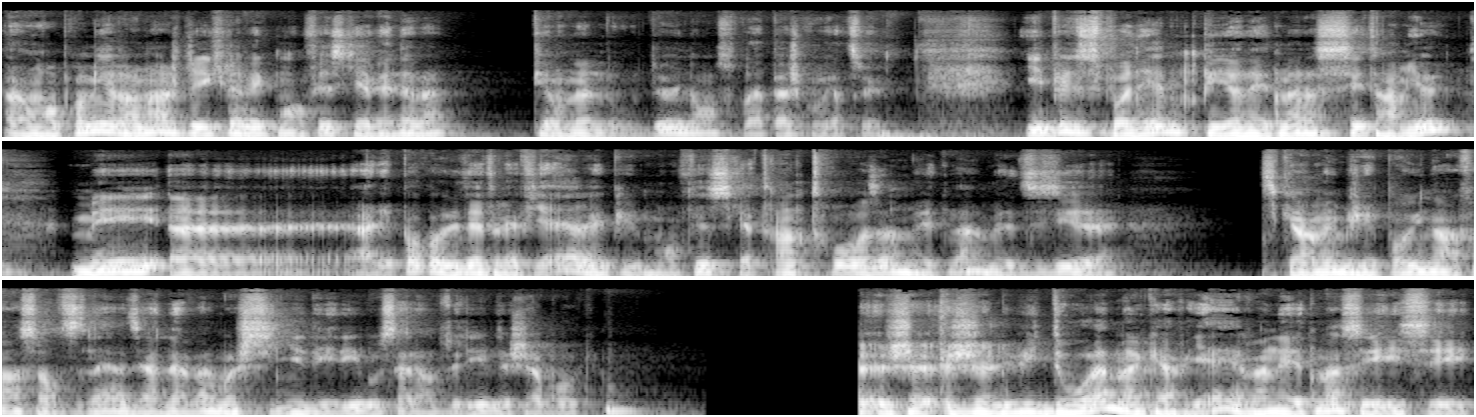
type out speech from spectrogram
Alors, mon premier roman, je l'ai écrit avec mon fils qui avait 9 ans. Puis on a nos deux noms sur la page couverture. Il est plus disponible, puis honnêtement, c'est tant mieux. Mais euh, à l'époque, on était très fiers. Et puis mon fils, qui a 33 ans maintenant, me dit, euh, quand même, j'ai pas eu une enfance ordinaire. Il dit, à 9 ans, moi, je signais des livres au Salon du Livre de Sherbrooke. Je, je lui dois ma carrière, honnêtement. C'est,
